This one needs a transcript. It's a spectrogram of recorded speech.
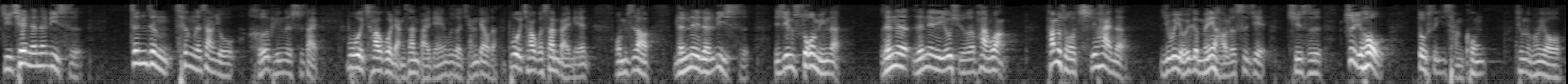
几千年的历史，真正称得上有和平的时代，不会超过两三百年。我所强调的，不会超过三百年。我们知道，人类的历史已经说明了，人的人类的有许多的盼望，他们所期盼的，以为有一个美好的世界，其实最后都是一场空。听众朋友，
